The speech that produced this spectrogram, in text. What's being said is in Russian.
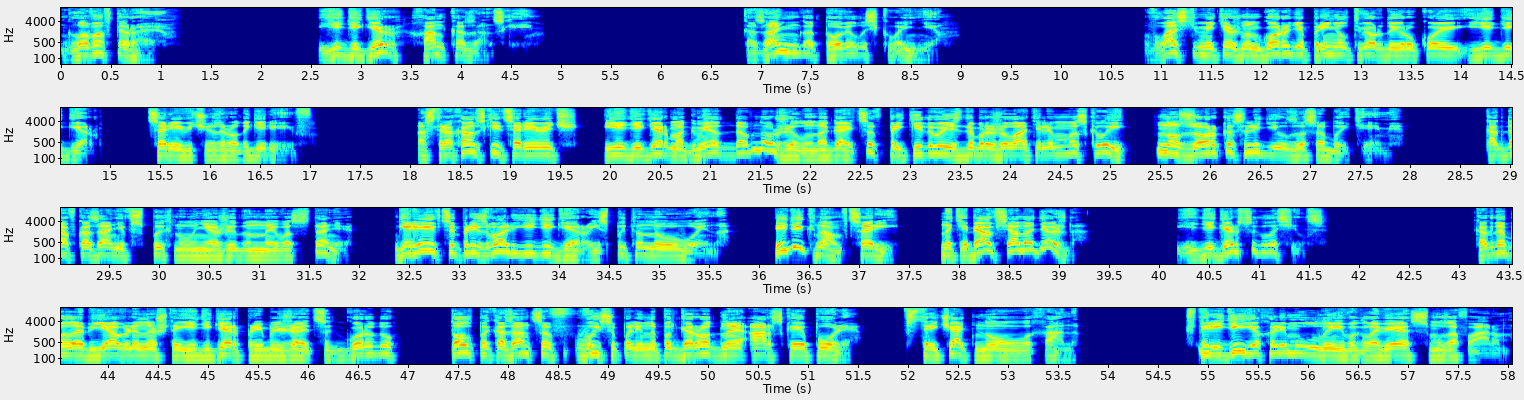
Глава вторая. Едигер хан Казанский. Казань готовилась к войне. Власть в мятежном городе принял твердой рукой Едигер, царевич из рода Гиреев. Астраханский царевич Едигер Магмед давно жил у нагайцев, прикидываясь доброжелателем Москвы, но зорко следил за событиями. Когда в Казани вспыхнуло неожиданное восстание, гиреевцы призвали Едигера, испытанного воина. «Иди к нам в цари, на тебя вся надежда!» Едигер согласился. Когда было объявлено, что Едигер приближается к городу, толпы казанцев высыпали на подгородное Арское поле встречать нового хана. Впереди ехали муллы во главе с Музафаром.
